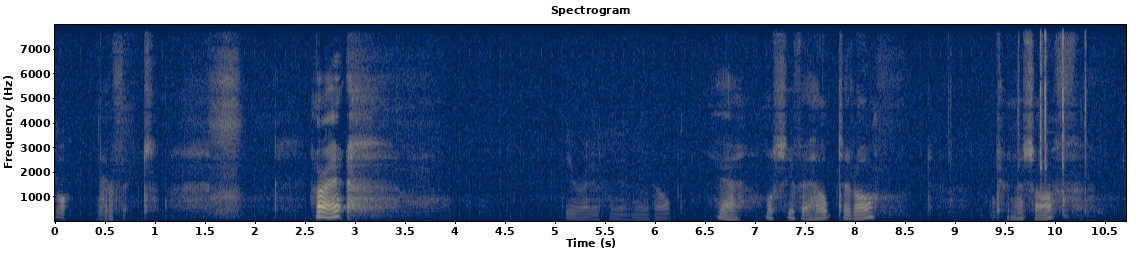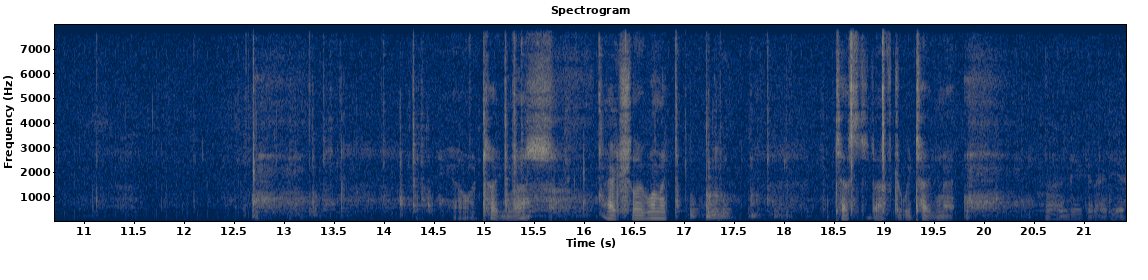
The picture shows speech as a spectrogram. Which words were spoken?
Oh. Perfect. All right. You ready for that? May help. Yeah, we'll see if it helped at all. This off. Yeah, we'll tighten this. Actually, I want to test it after we tighten it. That'd be a good idea.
